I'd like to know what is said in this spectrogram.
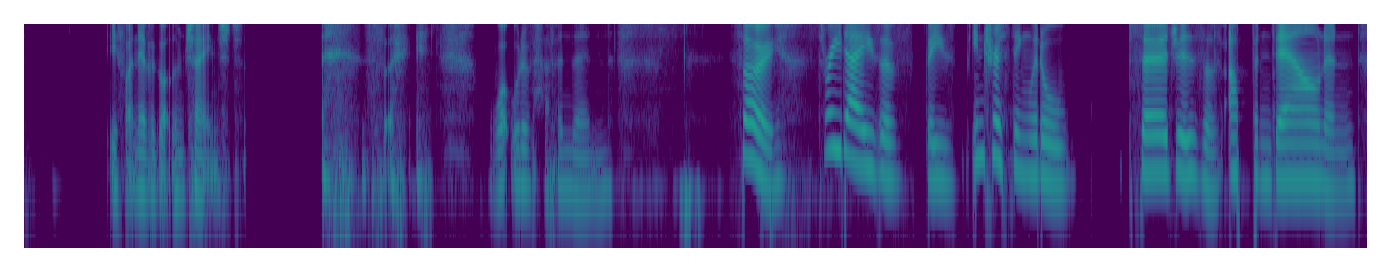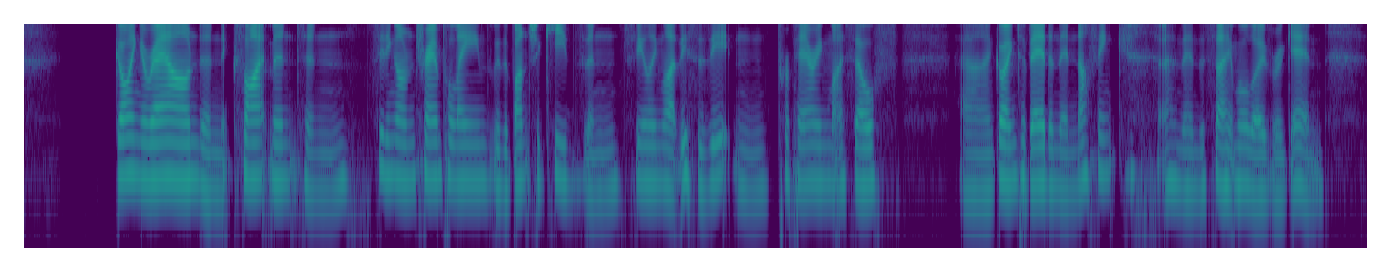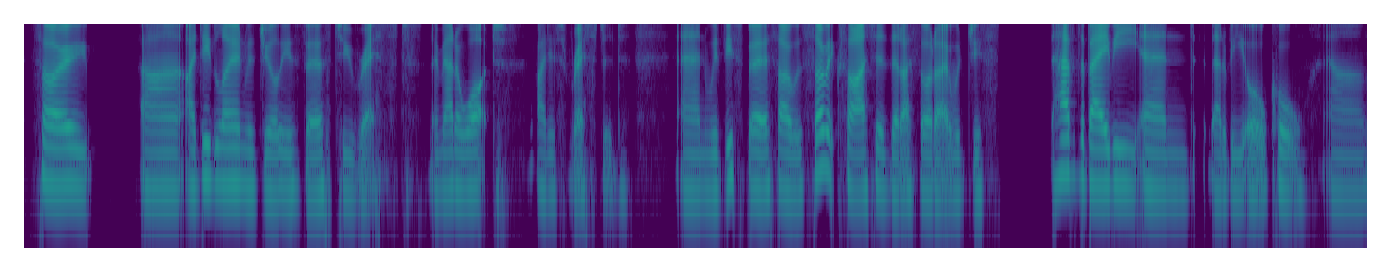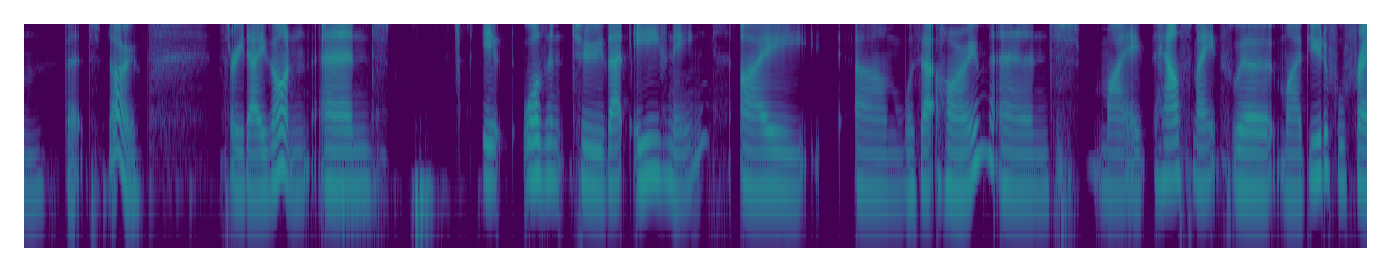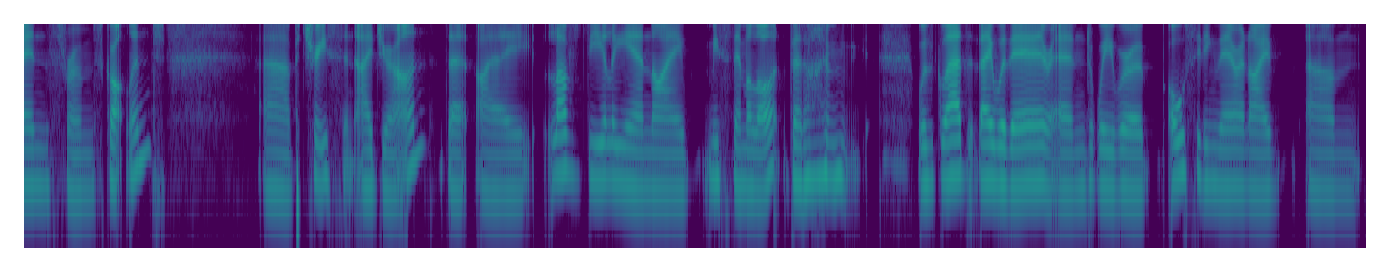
if I never got them changed. so what would have happened then? So, three days of these interesting little surges of up and down and going around and excitement and sitting on trampolines with a bunch of kids and feeling like this is it and preparing myself, uh, going to bed and then nothing, and then the same all over again. So uh, I did learn with Julia's birth to rest. No matter what, I just rested. And with this birth, I was so excited that I thought I would just have the baby and that'll be all cool. Um, but no, three days on. And it wasn't to that evening I um, was at home and my housemates were my beautiful friends from Scotland, uh, Patrice and Adrian, that I loved dearly and I miss them a lot. But I was glad that they were there and we were all sitting there and I um,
